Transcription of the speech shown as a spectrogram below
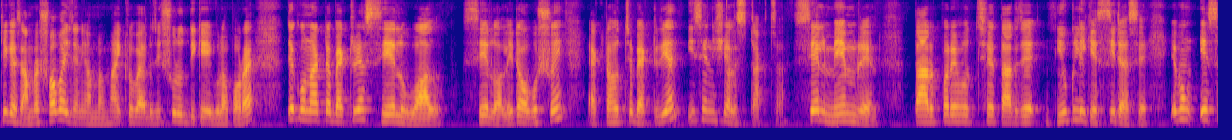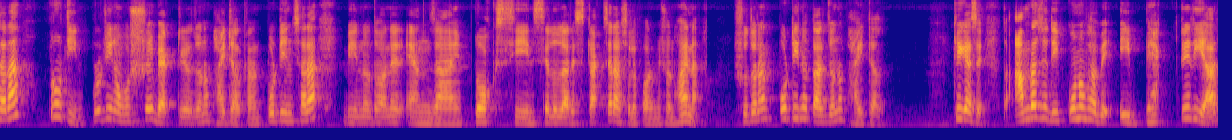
ঠিক আছে, আমরা সবাই জানি আমরা মাইক্রোবায়োলজি শুরুর দিকে এগুলো পড়ায় যে কোনো একটা bacteria cell wall cell wall এটা অবশ্যই একটা হচ্ছে ব্যাকটেরিয়ার ইসেনশিয়াল স্ট্রাকচার সেল মেমব্রেন তারপরে হচ্ছে তার যে নিউক্লিক অ্যাসিড আছে এবং এছাড়া প্রোটিন প্রোটিন অবশ্যই ব্যাকটেরিয়ার জন্য ভাইটাল কারণ প্রোটিন ছাড়া বিভিন্ন ধরনের অ্যানজাইম টক্সিন সেলুলার স্ট্রাকচার আসলে ফর্মেশন হয় না। সুতরাং প্রোটিনও তার জন্য ভাইটাল ঠিক আছে? তো আমরা যদি কোনোভাবে এই ব্যাকটেরিয়ার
